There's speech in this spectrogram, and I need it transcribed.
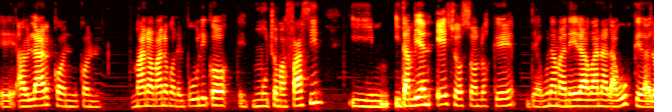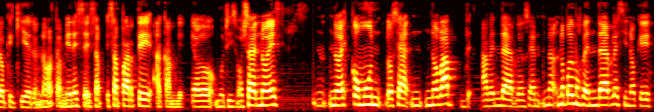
eh, hablar con, con, mano a mano con el público es mucho más fácil y, y, también ellos son los que de alguna manera van a la búsqueda de lo que quieren, ¿no? También esa, esa, esa parte ha cambiado muchísimo. Ya no es no es común, o sea, no va a venderle, o sea, no, no podemos venderle, sino que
